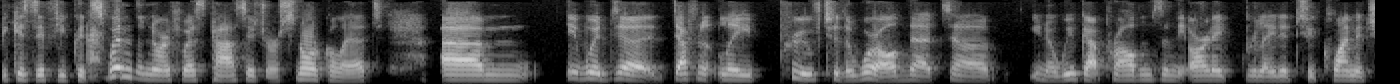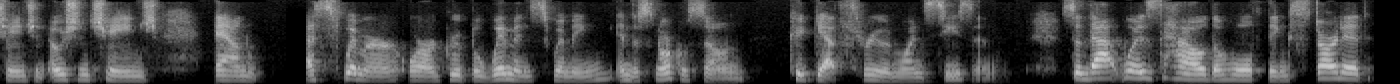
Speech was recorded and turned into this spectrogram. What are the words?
Because if you could swim the Northwest Passage or snorkel it, um, it would uh, definitely prove to the world that uh, you know we've got problems in the Arctic related to climate change and ocean change, and a swimmer or a group of women swimming in the snorkel zone could get through in one season. So that was how the whole thing started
